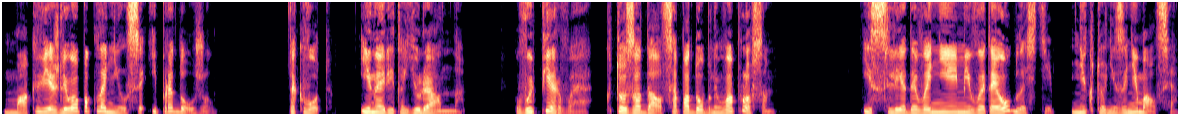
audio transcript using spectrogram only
Маг вежливо поклонился и продолжил. «Так вот, Инарита Юлианна, вы первая, кто задался подобным вопросом. Исследованиями в этой области никто не занимался.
